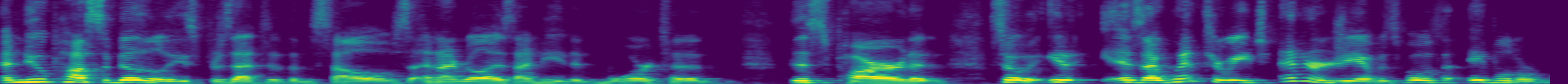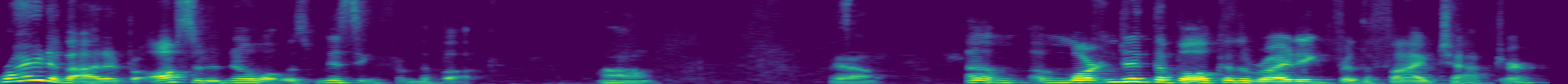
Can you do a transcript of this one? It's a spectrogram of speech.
and new possibilities presented themselves. And I realized I needed more to this part. And so it, as I went through each energy, I was both able to write about it, but also to know what was missing from the book. Wow. Yeah. Um, uh, Martin did the bulk of the writing for the five chapter.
